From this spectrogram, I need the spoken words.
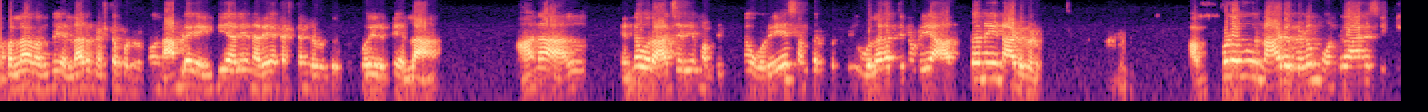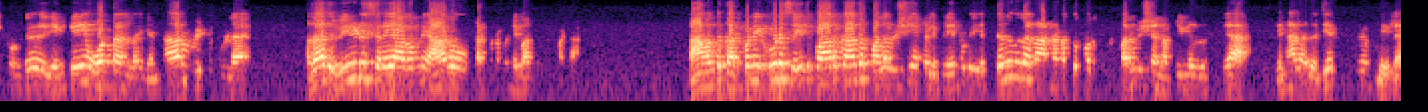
அப்பெல்லாம் வந்து எல்லாரும் கஷ்டப்பட்டிருக்கோம். நாமளே இந்தியாலேயே நிறைய கஷ்டங்கள் வந்து போயிருக்கு எல்லாம். ஆனால் என்ன ஒரு ஆச்சரியம் அப்படின்னா ஒரே சந்தர்ப்பத்தில் உலகத்தினுடைய அத்தனை நாடுகளும் அவ்வளவு நாடுகளும் ஒன்றாக சிக்கிக் கொண்டு எங்கேயும் ஓட்டம் இல்லை. எல்லாரும் வீட்டுக்குள்ள அதாவது வீடு சிறையாகும்னு யாரும் கற்பனை பண்ணி பார்த்துக்க மாட்டாங்க. நான் வந்து கற்பனை கூட செய்து பார்க்காத பல விஷயங்கள். இப்ப என்னுடைய தெருவுல நான் நடந்து போறதுக்கு பர்மிஷன் அப்படிங்கிறது இல்லையா? என்னால அதை ஜெயிக்கவே முடியல.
